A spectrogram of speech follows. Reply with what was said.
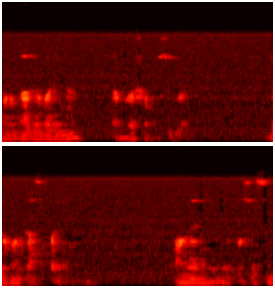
কোনো কাজও পারি না তারপরে সব কিছু করি যখন কাজ পাই অনলাইনে প্রসেসিং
